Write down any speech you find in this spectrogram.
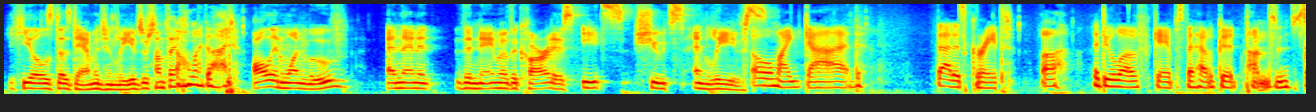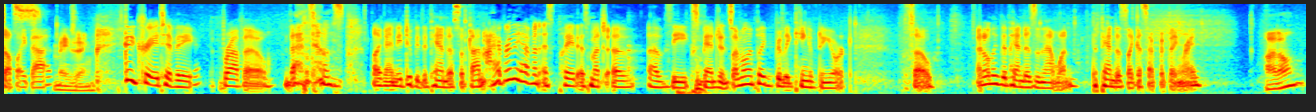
He heals, does damage, and leaves or something. Oh my god. all in one move, and then it the name of the card is Eats, Shoots, and Leaves. Oh my god. That is great. Ugh, I do love games that have good puns and stuff like that. Amazing. Good creativity. Bravo. That sounds like I need to be the panda sometime. I really haven't as played as much of, of the expansions. I've only played really King of New York. So I don't think the panda's in that one. The panda's like a separate thing, right? I don't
